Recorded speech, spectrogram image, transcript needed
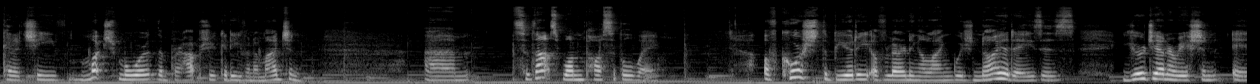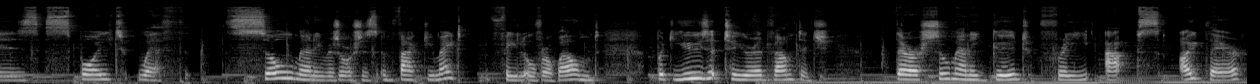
can achieve much more than perhaps you could even imagine. Um, so that's one possible way. Of course, the beauty of learning a language nowadays is your generation is spoilt with so many resources. In fact, you might feel overwhelmed, but use it to your advantage. There are so many good free apps out there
